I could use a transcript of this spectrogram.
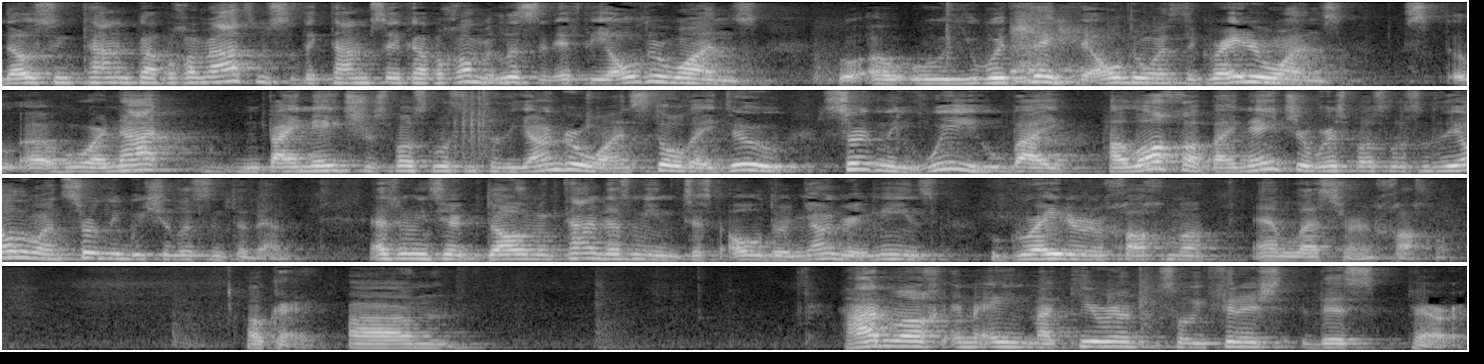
So the say kavachomer. Listen, if the older ones, who, who you would think the older ones, the greater ones, uh, who are not by nature supposed to listen to the younger ones, still they do. Certainly we, who by halacha, by nature, we're supposed to listen to the older ones, certainly we should listen to them. That's what it means here. Gdol time doesn't mean just older and younger. It means greater in chachma and lesser in chachma. Okay. Um, so we finished this parak.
